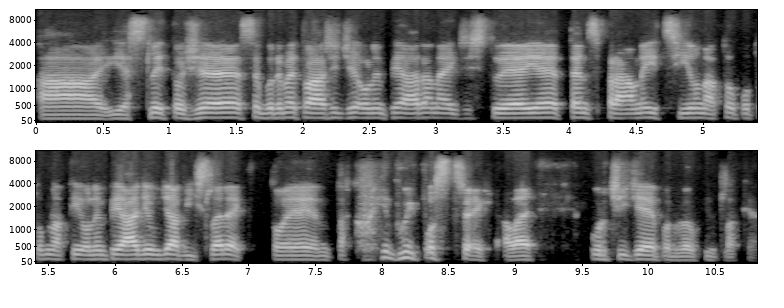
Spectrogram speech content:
a jestli to, že se budeme tvářit, že olympiáda neexistuje, je ten správný cíl na to potom na té olympiádě udělat výsledek, to je jen takový můj postřeh, ale určitě je pod velkým tlakem.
